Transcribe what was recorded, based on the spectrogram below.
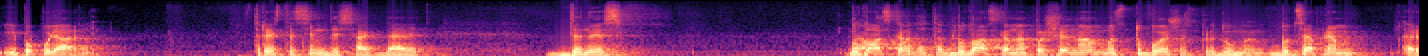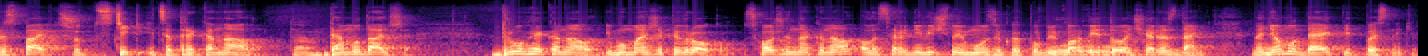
і популярні. 379. Денис. Будь Нам ласка, будь ласка, напиши нам, ми з тобою щось придумаємо. Бо це прям респект, що стільки, і це три канали. Так. Йдемо далі. Другий канал, йому майже півроку. Схожий на канал, але середньовічною музикою. Публікував відео через день. На ньому 9 підписників.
